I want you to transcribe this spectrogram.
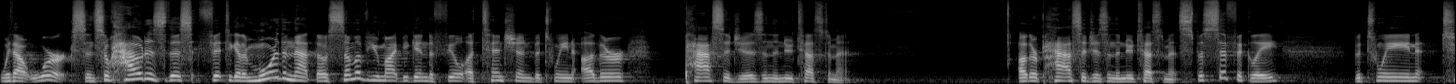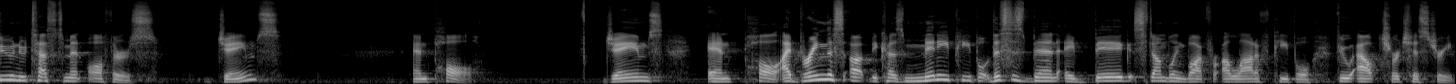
without works. And so, how does this fit together? More than that, though, some of you might begin to feel a tension between other passages in the New Testament. Other passages in the New Testament, specifically between two New Testament authors, James and Paul. James and Paul. I bring this up because many people, this has been a big stumbling block for a lot of people throughout church history.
